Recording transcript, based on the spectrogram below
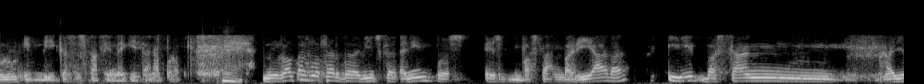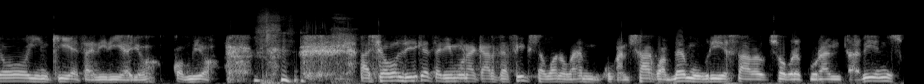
l'únic vi que s'està fent aquí tan a prop. Nosaltres l'oferta de vins que tenim doncs, és bastant variada i bastant allò inquieta, diria jo, com jo. Això vol dir que tenim una carta fixa. Bueno, vam començar, quan vam obrir, estava sobre 40 vins,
